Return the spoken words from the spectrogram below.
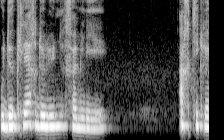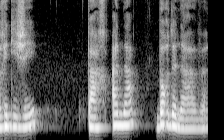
ou de clair de lune familiers. Article rédigé par Anna Bordenave.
